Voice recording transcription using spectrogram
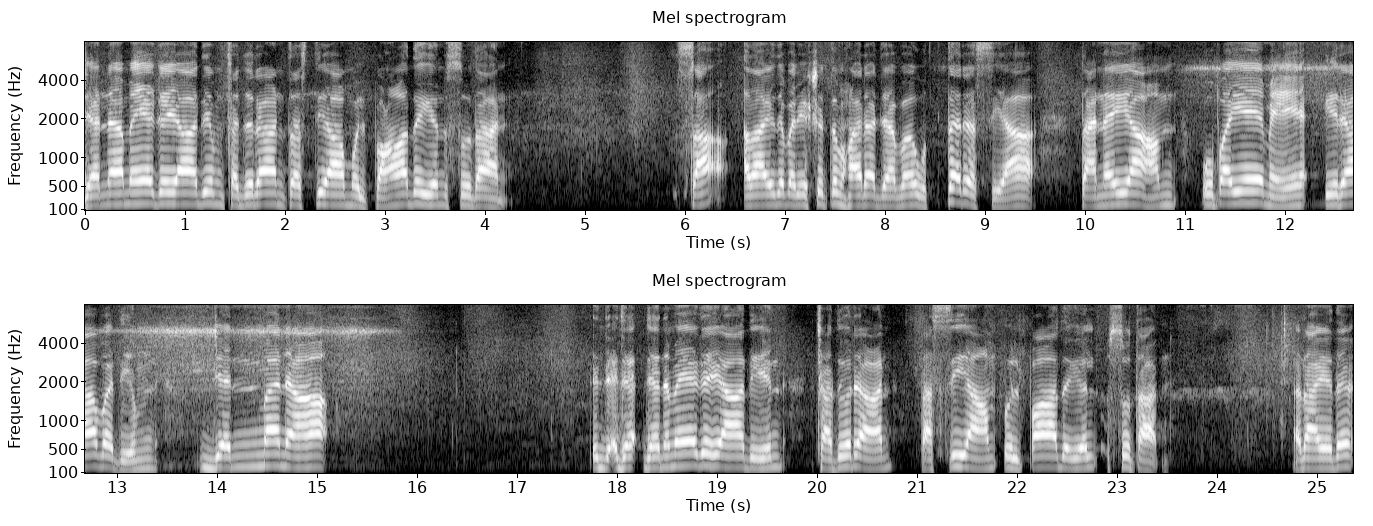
ജനമേജയാദ്യം ചതുരാൻ തസ്യാമുൽപാദയൻ സുതാൻ. സ അതായത് പരീക്ഷത്ത് മഹാരാജാവ് ഉത്തരസ്യ തനയാം ഉപയേമേ ഇരാവതിയും ജന്മന ജനമേജയാദീൻ ചതുരാൻ തസ്യാം ഉൽപാദയൽ സുതാൻ. അതായത്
